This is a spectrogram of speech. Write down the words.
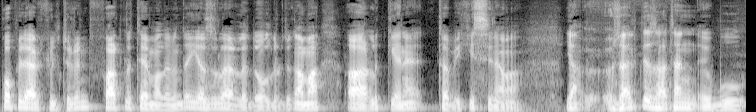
Popüler kültürün farklı temalarında yazılarla doldurduk ama ağırlık gene tabii ki sinema. Ya özellikle zaten e, bu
